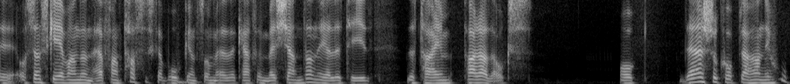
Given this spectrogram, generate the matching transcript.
Eh, och sen skrev han den här fantastiska boken som är det kanske mest kända när det gäller tid, The Time Paradox. Och där så kopplar han ihop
